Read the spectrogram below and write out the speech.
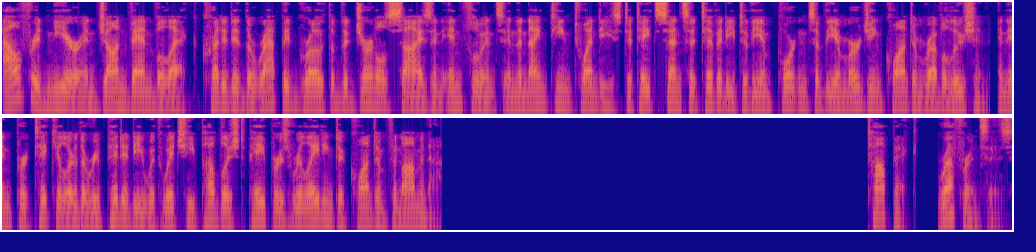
Alfred Nier and John Van Vleck credited the rapid growth of the journal's size and influence in the 1920s to Tate's sensitivity to the importance of the emerging quantum revolution, and in particular the rapidity with which he published papers relating to quantum phenomena. References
